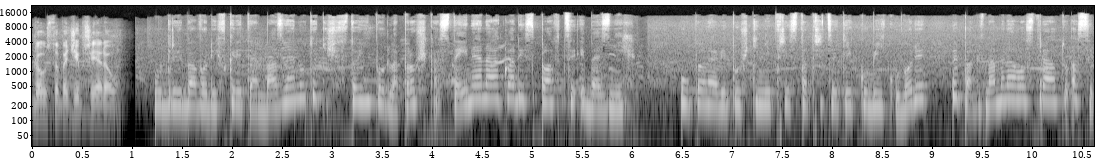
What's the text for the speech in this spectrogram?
do Ústopeči přijedou. Údržba vody v krytém bazénu totiž stojí podle Proška stejné náklady s plavci i bez nich. Úplné vypuštění 330 kubíků vody by pak znamenalo ztrátu asi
